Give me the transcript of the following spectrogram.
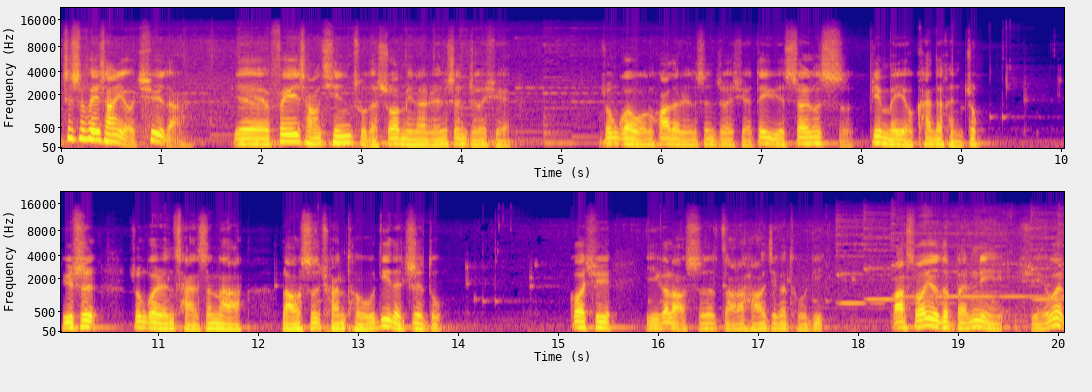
这是非常有趣的，也非常清楚的说明了人生哲学。中国文化的人生哲学对于生死并没有看得很重，于是中国人产生了老师传徒弟的制度。过去一个老师找了好几个徒弟，把所有的本领学问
